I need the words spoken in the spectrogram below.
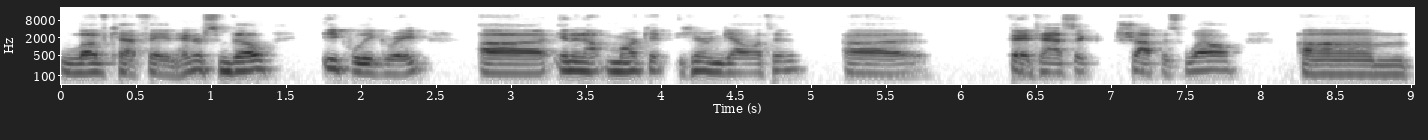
Love Cafe in Hendersonville, equally great. Uh, In and Out Market here in Gallatin, uh, fantastic shop as well. Um,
